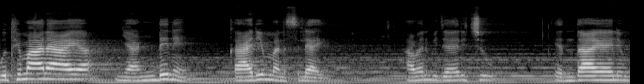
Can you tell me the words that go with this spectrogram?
ബുദ്ധിമാനായ ഞണ്ടിന് കാര്യം മനസ്സിലായി. അവൻ വിചാരിച്ചു എന്തായാലും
